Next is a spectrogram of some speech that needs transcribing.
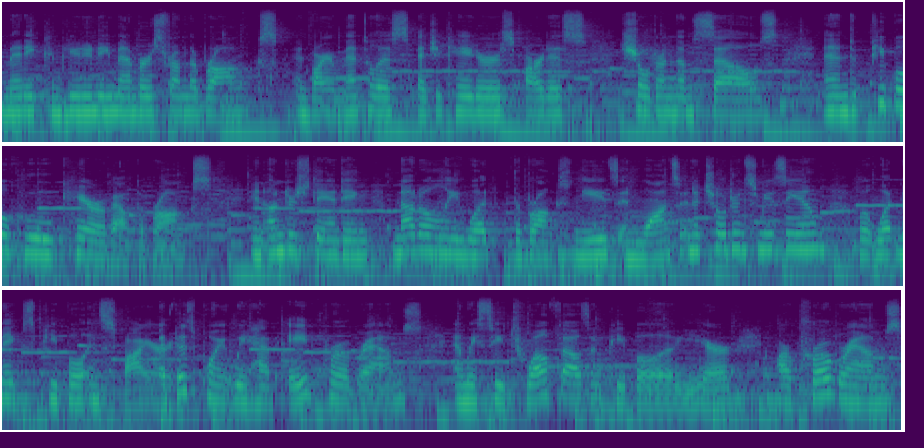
many community members from the Bronx, environmentalists, educators, artists, children themselves, and people who care about the Bronx in understanding not only what the Bronx needs and wants in a children's museum, but what makes people inspired. At this point, we have eight programs and we see 12,000 people a year. Our programs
